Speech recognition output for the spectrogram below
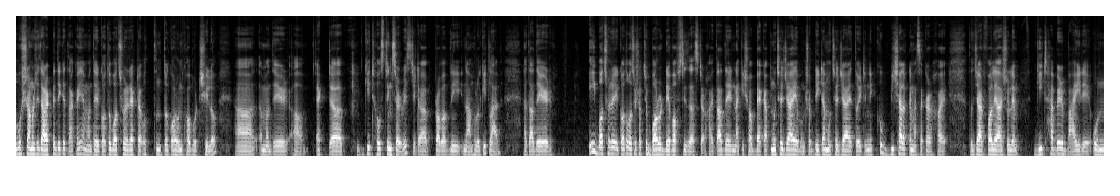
অবশ্য আমরা যদি আরেকটা দিকে তাকাই, আমাদের গত বছরের একটা অত্যন্ত গরম খবর ছিল আমাদের একটা গিট হোস্টিং সার্ভিস যেটা প্রবাবলি নাম হলো গিট ল্যাব তাদের এই বছরে, গত বছর সবচেয়ে বড় ডেভঅপস ডিজাস্টার হয়। তাদের নাকি সব ব্যাকআপ মুছে যায় এবং সব ডেটা মুছে যায়, তো এটা নিয়ে খুব বিশাল একটা ম্যাসাকার হয়। তো যার ফলে আসলে গিট হাবের বাইরে অন্য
